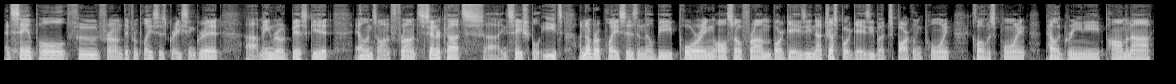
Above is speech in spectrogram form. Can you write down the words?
and sample food from different places Grace and Grit, uh, Main Road Biscuit, Ellen's on Front, Center Cuts, uh, Insatiable Eats, a number of places. And they'll be pouring also from Borghese, not just Borghese, but Sparkling Point, Clovis Point, Pellegrini, Paumanok.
